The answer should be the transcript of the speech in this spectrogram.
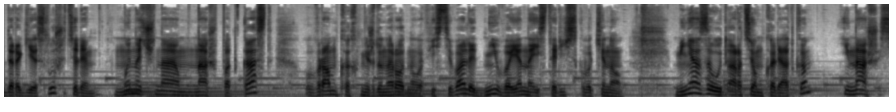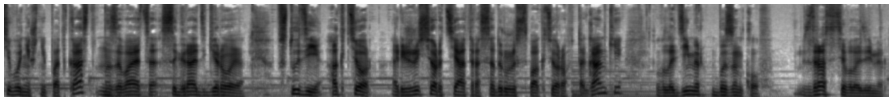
дорогие слушатели! Мы начинаем наш подкаст в рамках международного фестиваля «Дни военно-исторического кино». Меня зовут Артем Калятко, и наш сегодняшний подкаст называется «Сыграть героя». В студии актер, режиссер театра Содружества актеров Таганки Владимир Базенков. Здравствуйте, Владимир.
